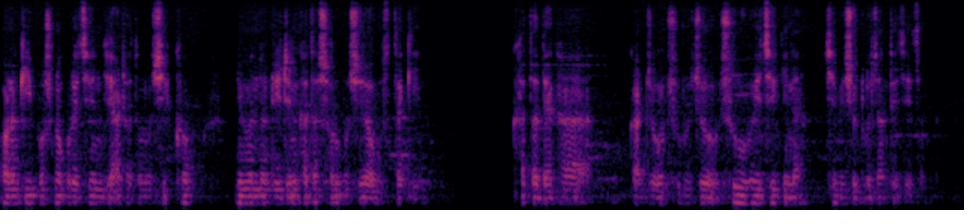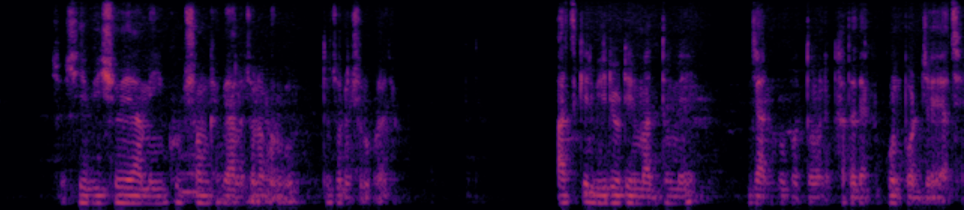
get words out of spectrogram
অনেকেই প্রশ্ন করেছেন যে আঠারোতম শিক্ষক নিবন্ধন রিটেন খাতা সর্বশেষ অবস্থা কি? খাতা দেখা কার্যক্রম শুরু শুরু হয়েছে কিনা সে বিষয়গুলো জানতে চেয়েছেন। তো সে বিষয়ে আমি খুব সংক্ষেপে আলোচনা করব। তো চলুন শুরু করা যাক। আজকের ভিডিওটির মাধ্যমে জানব বর্তমানে খাতা দেখা কোন পর্যায়ে আছে।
